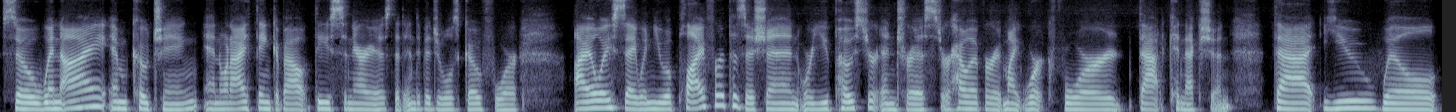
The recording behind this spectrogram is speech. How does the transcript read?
So when I am coaching and when I think about these scenarios that individuals go for, I always say when you apply for a position or you post your interest or however it might work for that connection, that you will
